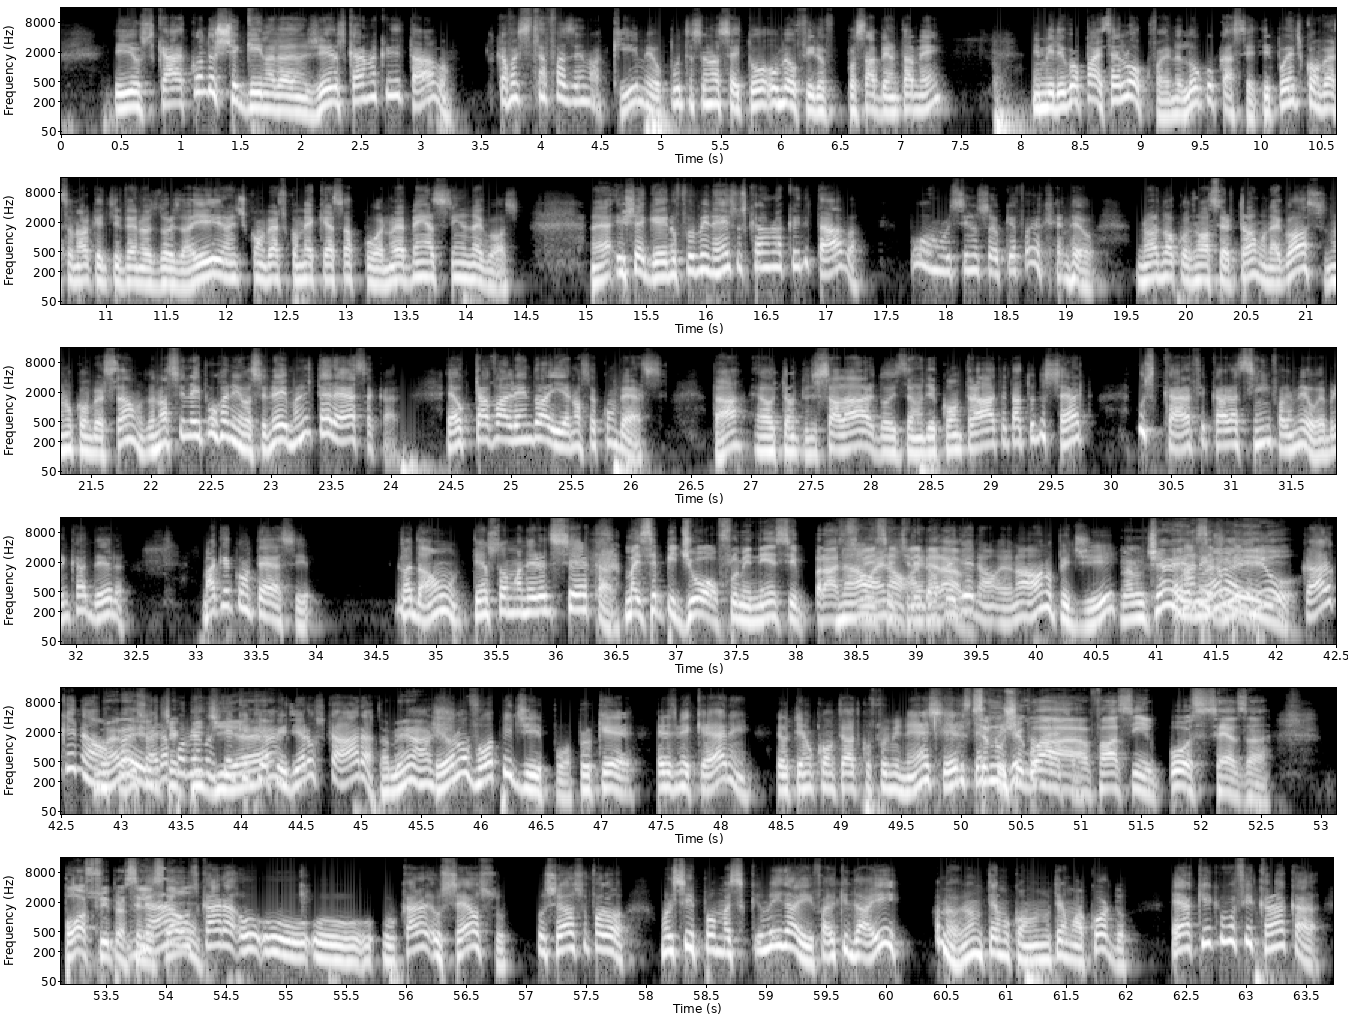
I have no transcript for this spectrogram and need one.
E os caras, quando eu cheguei na Laranjeira, os caras não acreditavam. Os caras falaram, o que você tá fazendo aqui, meu? Puta, você não aceitou. O meu filho ficou sabendo também. E me ligou, pai, você é louco? Falei, é louco o cacete. Depois a gente conversa na hora que a gente tiver nós dois aí, a gente conversa como é que é essa porra. Não é bem assim o negócio. Né? E cheguei no Fluminense, os caras não acreditavam. Porra, Muricy, não sei o quê. Falei, "Que, meu, nós não, não acertamos o negócio? Não conversamos? Eu não assinei porra nenhuma, assinei, mas não interessa, cara. É o que tá valendo aí, a nossa conversa, tá? É o tanto de salário, dois anos de contrato tá tudo certo. Os caras ficaram assim, falei, meu, é brincadeira. Mas o que acontece? Cada um tem a sua maneira de ser, cara. Mas você pediu ao Fluminense pra Não, se não, te aí não pedi, não. Eu não, eu não pedi. Mas não tinha ele, Ah, não era ele. Claro que não. Não era ele isso era tinha que problema. pedir, Quem que é. tinha que pedir eram os caras. Também acho. Eu não vou pedir, pô, porque eles me querem, eu tenho um contrato com o Fluminense, eles têm Você que não pedir chegou a falar assim, pô, César, posso ir pra seleção? Não, os caras, o, o, o, o cara, o Celso, o Celso falou, pô, mas que- e daí? Falei, que daí? Ah, meu, não temos, não temos um acordo? É aqui que eu vou ficar, cara.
